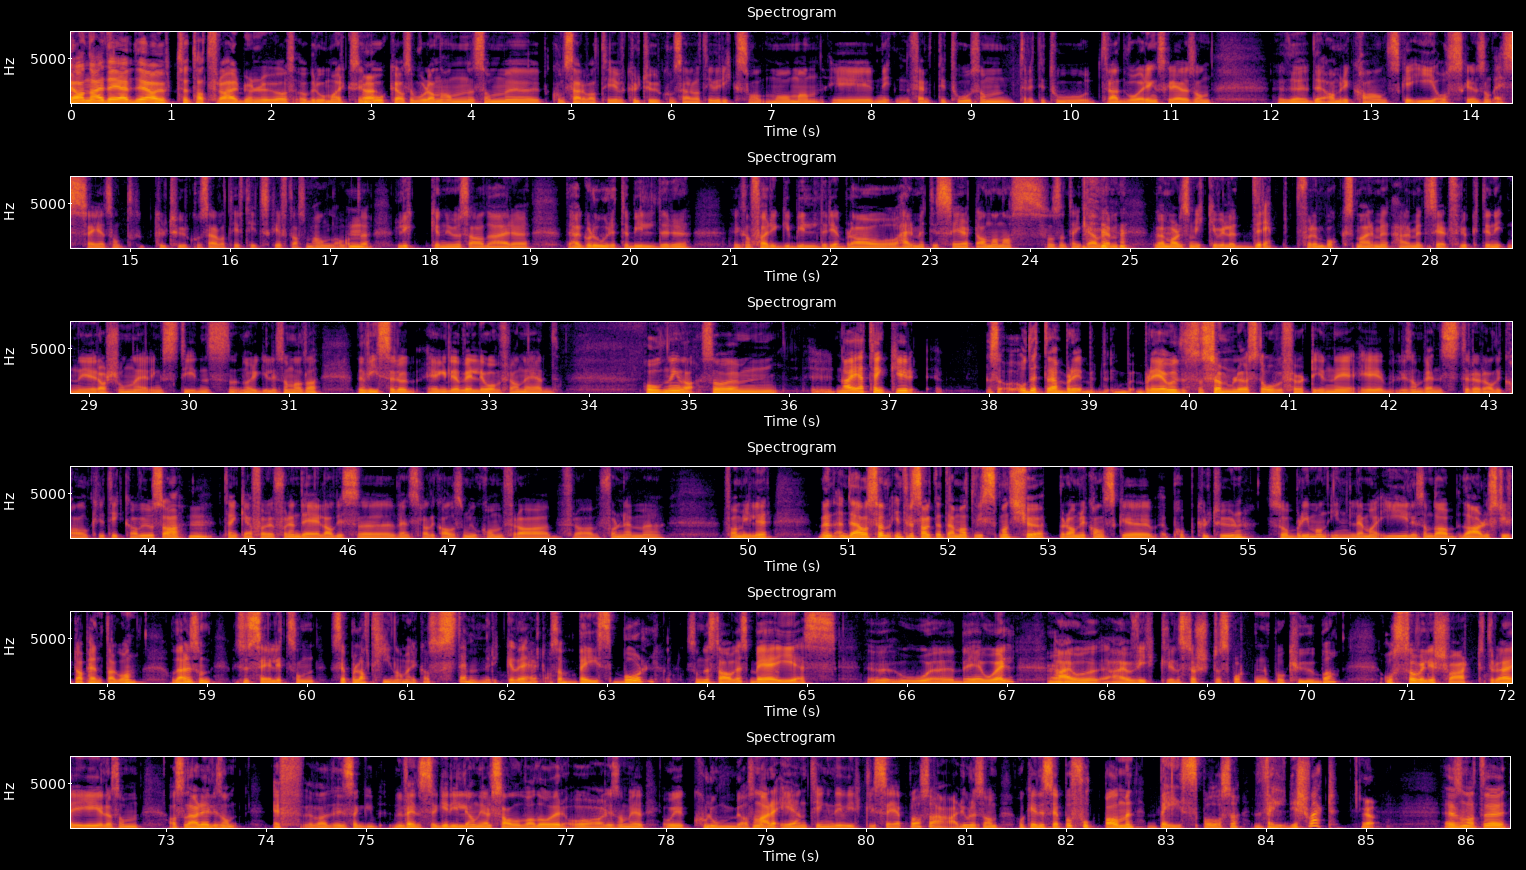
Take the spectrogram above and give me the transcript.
Ja, nei, det, det er jo tatt fra Herbjørnrud og, og Bromark sin ja. bok. altså Hvordan han som eh, konservativ, kulturkonservativ riksmålmann i 1952 som 32-30-åring skrev sånn det, det, amerikanske i oss skrev sånn essay i et sånt kulturkonservativt tidsskrift da, som handla om at mm. lykken i USA, det er, eh, det er glorete bilder liksom fargebilder i et blad og hermetisert ananas. Og så tenker jeg, hvem, hvem var det som ikke ville drept for en boks med hermetisert frukt i 19 i rasjoneringstidens Norge, liksom? Altså, det viser egentlig en veldig ovenfra ned-holdning, da. Så um, Nei, jeg tenker og dette ble, ble, jo så sømløst overført inn i, i liksom venstreradikal kritikk av USA, mm. tenker jeg, for, for, en del av disse venstre-radikale som jo kom fra, fra fornemme familier. Men det er også interessant dette med at hvis man kjøper den amerikanske popkulturen, så blir man innlemma i liksom, da, da, er du styrt av Pentagon. Og det er liksom, Hvis du ser litt sånn, ser på Latin-Amerika, så stemmer ikke det helt. Altså baseball, som det staves, B-I-S-B-O-L, er, jo, er jo virkelig den største sporten på Cuba. Også veldig svært, tror jeg, i liksom Altså det er det liksom venstregeriljaen i El Salvador og, liksom, og i Colombia sånn, er det én ting de virkelig ser på, så er det jo liksom Ok, de ser på fotball, men baseball også. Veldig svært. Ja. Sånn at eh,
